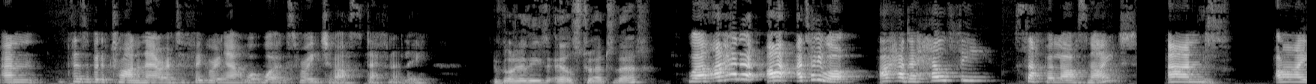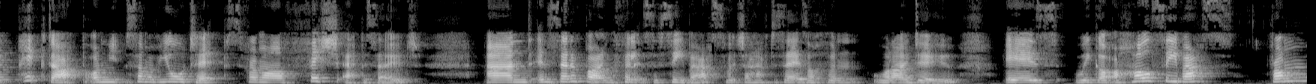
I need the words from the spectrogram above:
And there's a bit of trial and error to figuring out what works for each of us, definitely. You've got anything else to add to that? Well, I had a, I, I tell you what, I had a healthy supper last night and Yes. I picked up on some of your tips from our fish episode. And instead of buying fillets of sea bass, which I have to say is often what I do, is we got a whole sea bass from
